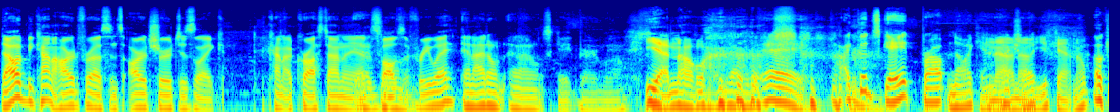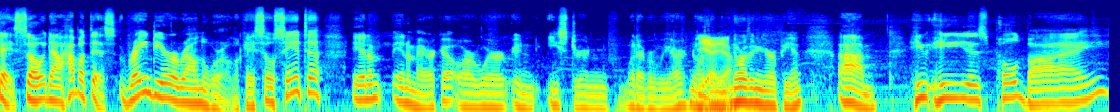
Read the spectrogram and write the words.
that would be kind of hard for us since our church is like kind of across town and Yeah, it involves a freeway. And I don't and I don't skate very well. Yeah, no, hey, I could skate. Prob no, I can't. no, actually. no, you can't. Nope. Okay, so now how about this? Reindeer around the world. Okay, so Santa in in America or we're in Eastern whatever we are, northern, yeah. northern European. Um, he he is pulled by.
